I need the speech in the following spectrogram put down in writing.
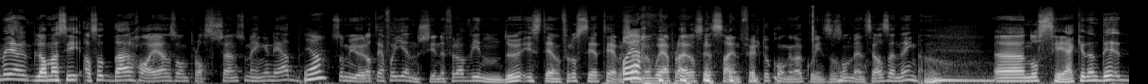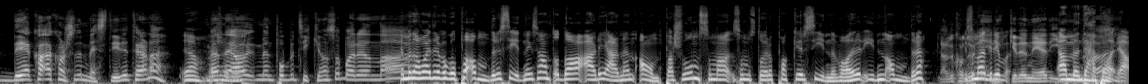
men jeg, la meg si Altså, der har jeg en sånn plastskjerm som henger ned. Ja. Som gjør at jeg får gjenskinnet fra vinduet istedenfor å se TV-skjermen ja. hvor jeg pleier å se Seinfeld og Kongen av Queens og sånn mens jeg har sending. Uh, nå ser jeg ikke den. Det, det er kanskje det mest irriterende. Ja, jeg Men, jeg, men på butikkene så bare Nei. Ja, men da må jeg drive og gå på andre siden, ikke sant? og da er det gjerne en annen person som, er, som står og pakker sine varer i den andre. Ja, du kan jo driver- det ned Ja, men det er bare, ja,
